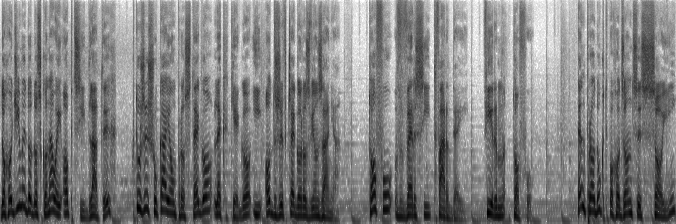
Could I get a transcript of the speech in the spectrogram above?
dochodzimy do doskonałej opcji dla tych, którzy szukają prostego, lekkiego i odżywczego rozwiązania. Tofu w wersji twardej. Firm Tofu. Ten produkt pochodzący z soi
